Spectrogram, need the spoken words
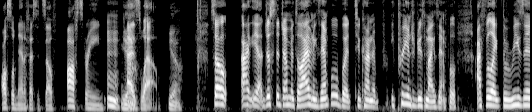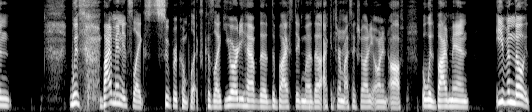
also manifests itself off screen Mhm. yeah as well. yeah So I yeah, just to jump into, I have an example, but to kind of pre introduce my example, I feel like the reason with bi men it's like super complex because like you already have the the bi stigma that I can turn my sexuality on and off, but with bi men, even though it,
